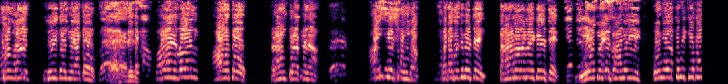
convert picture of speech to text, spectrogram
সংঘাত দুই দল নিহত। পাঁচজন আহত। রামপুরা থানা। আজকের সংবাদ। কথা বলতে পেরেছেন তারা মারামারি করেছে নিহত হয়েছে আওয়ামী লীগ। তুমি কি এখন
